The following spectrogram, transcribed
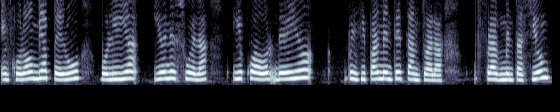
en Colombia, Perú, Bolivia y Venezuela y Ecuador, debido principalmente tanto a la fragmentación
